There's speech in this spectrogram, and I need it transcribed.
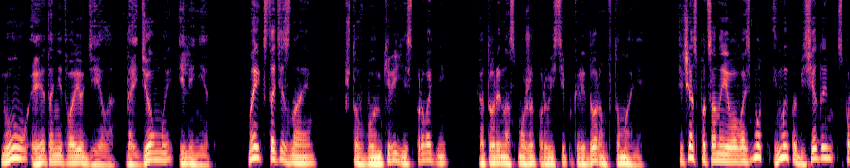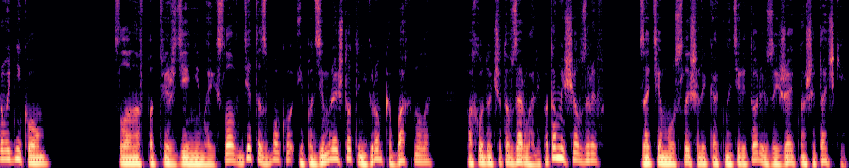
Ну, это не твое дело, дойдем мы или нет. Мы, кстати, знаем, что в бункере есть проводник, который нас может провести по коридорам в тумане. Сейчас пацаны его возьмут, и мы побеседуем с проводником. Словно в подтверждении моих слов, где-то сбоку и под землей что-то негромко бахнуло. Походу, что-то взорвали. Потом еще взрыв. Затем мы услышали, как на территорию заезжают наши тачки.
